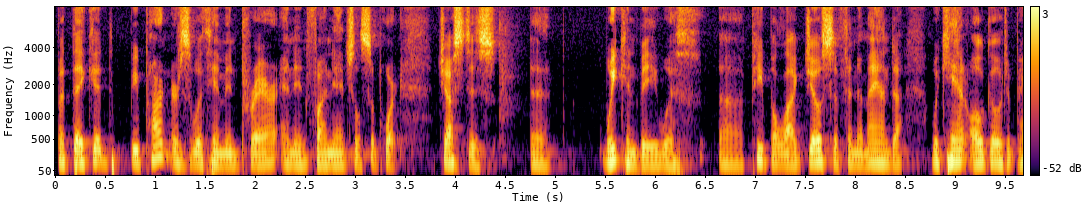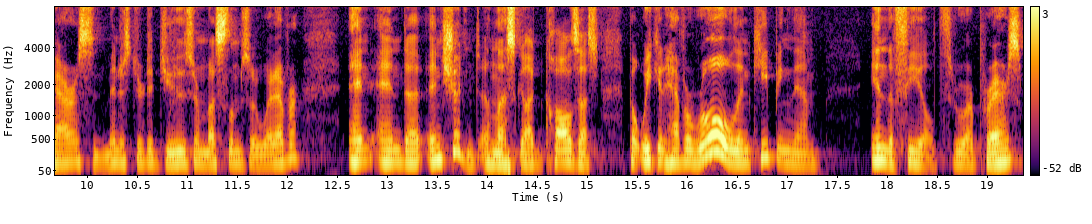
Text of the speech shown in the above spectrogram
but they could be partners with him in prayer and in financial support, just as. Uh, we can be with uh, people like Joseph and Amanda. We can't all go to Paris and minister to Jews or Muslims or whatever and, and, uh, and shouldn't unless God calls us. But we could have a role in keeping them in the field through our prayers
